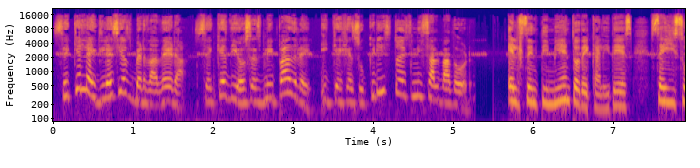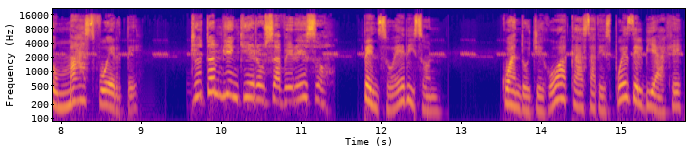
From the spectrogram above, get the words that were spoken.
Sé que la iglesia es verdadera, sé que Dios es mi Padre y que Jesucristo es mi Salvador. El sentimiento de calidez se hizo más fuerte. Yo también quiero saber eso, pensó Edison. Cuando llegó a casa después del viaje,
